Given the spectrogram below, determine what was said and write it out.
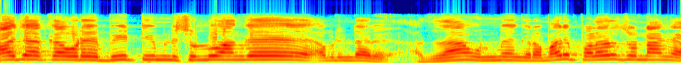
பாஜகவுடைய பி டீம்னு சொல்லுவாங்க அப்படின்றாரு. அதுதான் உண்மைங்கிற மாதிரி பலரும் சொன்னாங்க.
